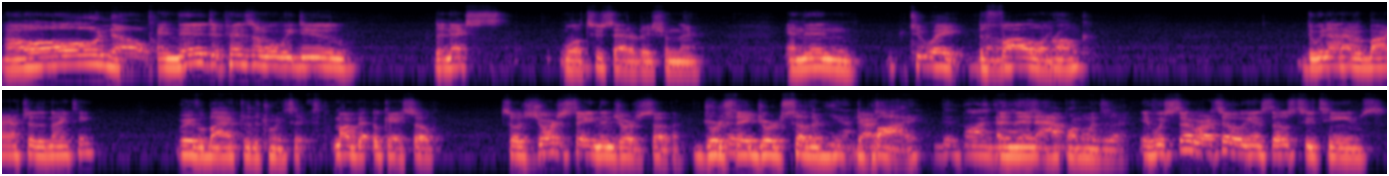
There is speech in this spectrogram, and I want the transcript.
Oh no! and then it depends on what we do the next. Well, two Saturdays from there, and then Two wait, The no, following. wrong. do we not have a bye after the 19th? We have a bye after the twenty sixth. My bad. Okay, so So it's Georgia State and then Georgia Southern. Georgia State, Georgia Southern, Yeah. Gotcha. bye, Then bye and then. App on Wednesday. If we stub our toe against those two teams,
